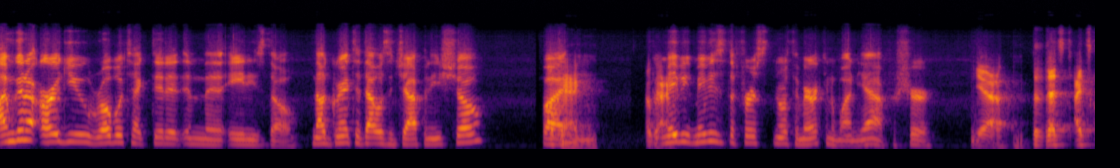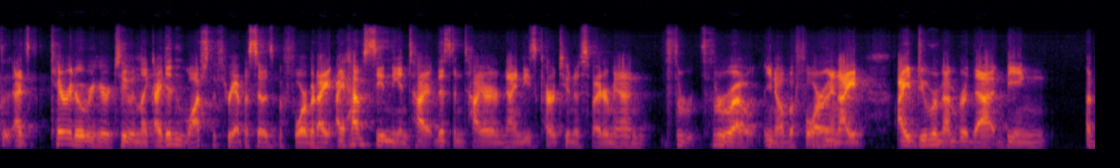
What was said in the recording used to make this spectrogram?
i'm gonna argue robotech did it in the 80s though now granted that was a japanese show but, Okay. But Okay. maybe maybe it's the first north american one yeah for sure Yeah, but that's it's, it's carried over here too. And like, I didn't watch the three episodes before, but I, I have seen the entire this entire '90s cartoon of Spider-Man thr throughout, you know, before, and I I do remember that being a,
